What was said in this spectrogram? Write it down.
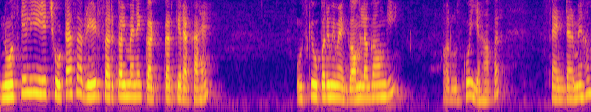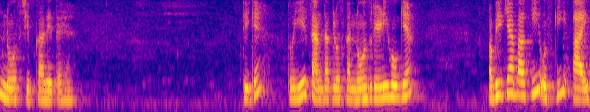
नोज़ के लिए ये छोटा सा रेड सर्कल मैंने कट करके रखा है। उसके ऊपर भी मैं गम लगाऊँगी और उसको यहाँ पर सेंटर में हम नोज़ चिपका देते हैं। ठीक है? तो ये सांता क्लोज का नोज़ रेडी हो गया। अभी क्या बाकी? उसकी आइज़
